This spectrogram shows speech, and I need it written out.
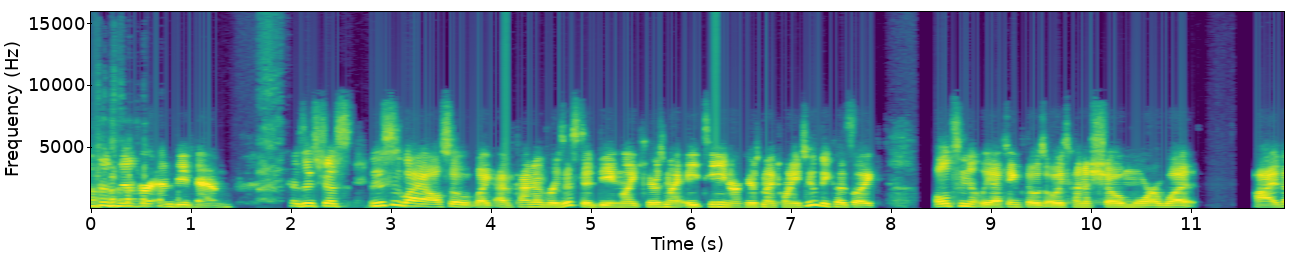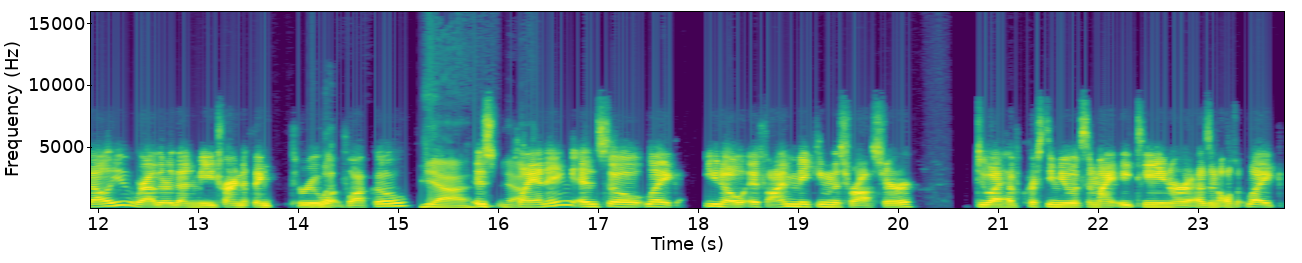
I've never envied him because it's just, and this is why I also like I've kind of resisted being like, here's my 18 or here's my 22 because like ultimately I think those always kind of show more what I value rather than me trying to think through what, what Vlatko yeah is yeah. planning. And so like you know if I'm making this roster, do I have kristie Mewis in my 18 or as an alter like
